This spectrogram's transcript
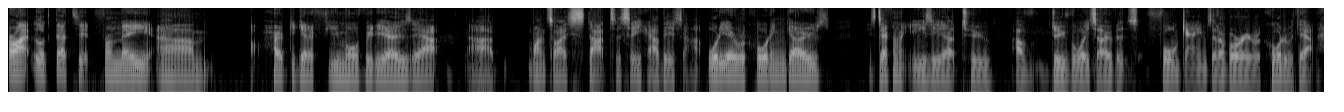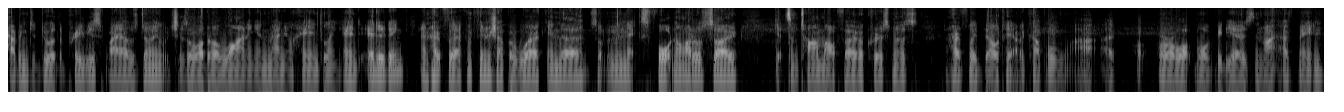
All right, look, that's it from me. Um, I hope to get a few more videos out uh, once I start to see how this uh, audio recording goes it's definitely easier to uh, do voiceovers for games that I've already recorded without having to do it the previous way I was doing, which is a lot of aligning and manual handling and editing. And hopefully I can finish up at work in the sort of in the next fortnight or so, get some time off over Christmas, and hopefully belt out a couple uh, or a lot more videos than I have been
